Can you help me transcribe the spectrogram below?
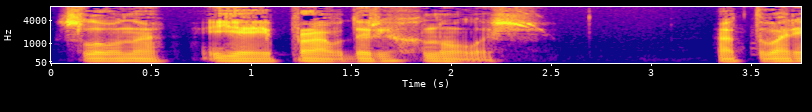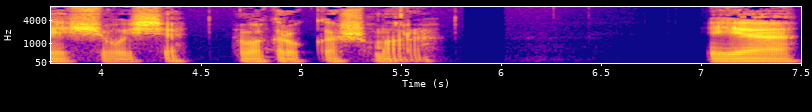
словно я и правда рехнулась от творящегося вокруг кошмара. Я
